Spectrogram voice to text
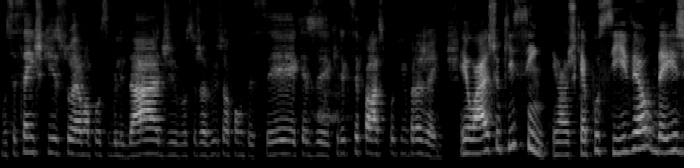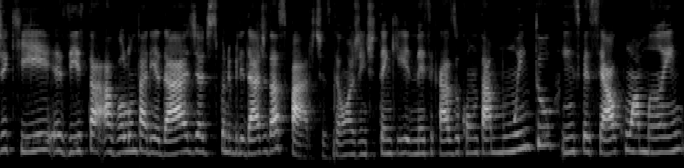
Você sente que isso é uma possibilidade? Você já viu isso acontecer? Quer dizer, queria que você falasse um pouquinho pra gente. Eu acho que sim. Eu acho que é possível desde que exista a voluntariedade e a disponibilidade das partes. Então a gente tem que, nesse caso, contar muito, em especial com a mãe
